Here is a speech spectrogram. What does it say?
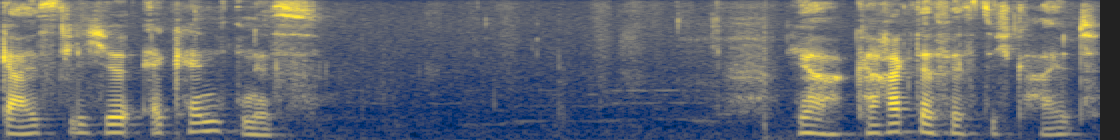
geistliche Erkenntnis. Ja, Charakterfestigkeit.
